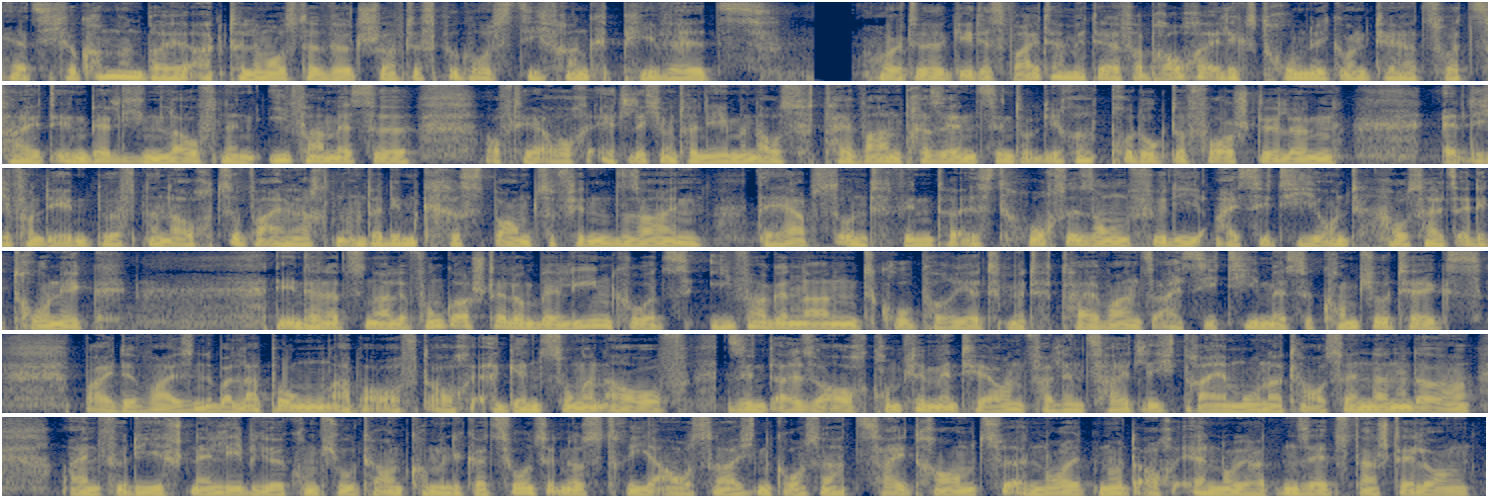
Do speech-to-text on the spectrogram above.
Herzlich willkommen bei Aktuellem aus der Wirtschaft. Es begrüßt Sie Frank Pewitz. Heute geht es weiter mit der Verbraucherelektronik und der zurzeit in Berlin laufenden IFA-Messe, auf der auch etliche Unternehmen aus Taiwan präsent sind und ihre Produkte vorstellen. Etliche von denen dürften dann auch zu Weihnachten unter dem Christbaum zu finden sein. Der Herbst und Winter ist Hochsaison für die ICT und Haushaltselektronik. Die internationale Funkausstellung Berlin, kurz IFA genannt, kooperiert mit Taiwans ICT-Messe Computex. Beide weisen Überlappungen, aber oft auch Ergänzungen auf, sind also auch komplementär und fallen zeitlich drei Monate auseinander. Ein für die schnelllebige Computer- und Kommunikationsindustrie ausreichend großer Zeitraum zur erneuten und auch erneuerten Selbstdarstellung.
